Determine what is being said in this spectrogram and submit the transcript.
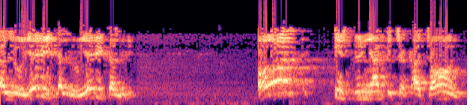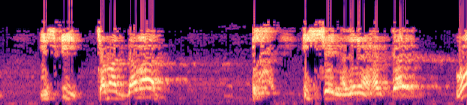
کر لوں یہ بھی کر لوں یہ بھی کر لوں اور اس دنیا کی چکا چون اس کی چمک دمک، اس سے نظریں ہٹ کر وہ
